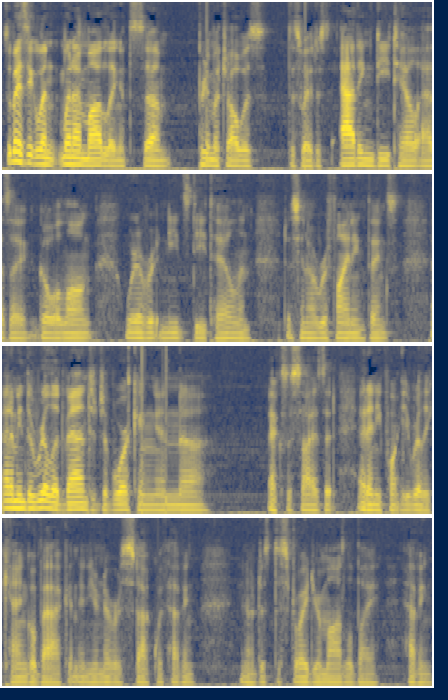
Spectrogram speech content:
So basically, when when I'm modeling, it's um, pretty much always this way, just adding detail as I go along, wherever it needs detail, and just you know refining things. And I mean, the real advantage of working in uh, XSI is that at any point you really can go back, and then you're never stuck with having, you know, just destroyed your model by having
